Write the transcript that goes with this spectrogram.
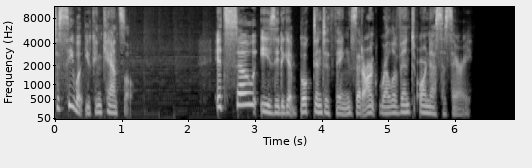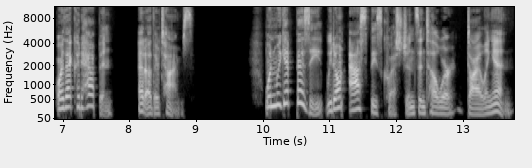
to see what you can cancel. It's so easy to get booked into things that aren't relevant or necessary, or that could happen at other times. When we get busy, we don't ask these questions until we're dialing in.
